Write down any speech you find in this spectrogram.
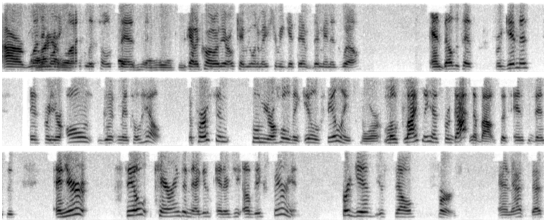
our Monday I have Morning Mindfulness host says, we got a caller there. Okay, we want to make sure we get them, them in as well. And Zelda says, forgiveness is for your own good mental health. The person whom you're holding ill feelings for most likely has forgotten about such incidences, and you're still carrying the negative energy of the experience. Forgive yourself first. And that, that's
